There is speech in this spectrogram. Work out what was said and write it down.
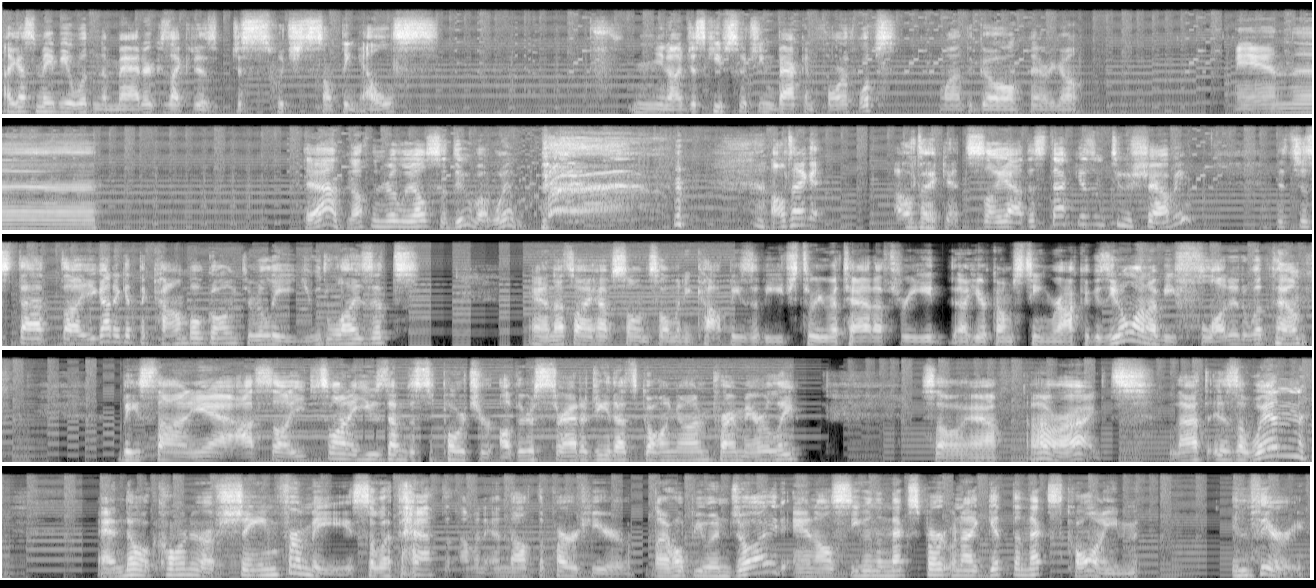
I guess maybe it wouldn't have mattered because I could just, just switch to something else. You know, just keep switching back and forth. Whoops. Wanted to go. There we go. And, uh... Yeah, nothing really else to do but win. I'll take it. I'll take it. So yeah, this deck isn't too shabby. It's just that uh, you gotta get the combo going to really utilize it. And that's why I have so and so many copies of each. Three Rattata, three uh, Here Comes Team Rocket, because you don't want to be flooded with them. Based on, yeah, so you just want to use them to support your other strategy that's going on primarily. So yeah, alright. That is a win, and no corner of shame for me. So with that, I'm going to end off the part here. I hope you enjoyed, and I'll see you in the next part when I get the next coin. In theory.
